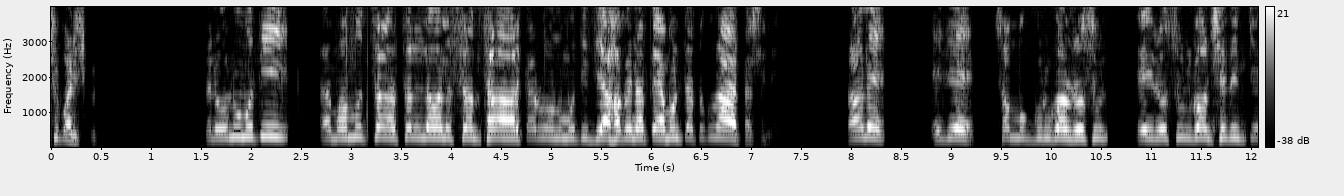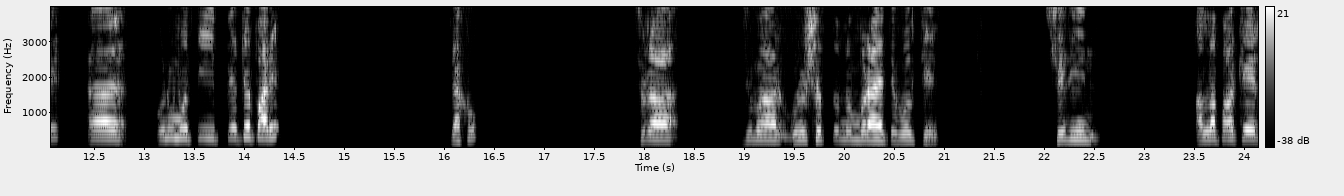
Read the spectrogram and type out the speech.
সুপারিশ করতে পারবে। তাহলে অনুমতি মোহাম্মদ সাল্লাহ আলাইসালাম ছাড়া আর কারোর অনুমতি দেওয়া হবে না, তো এমনটা তো কোনো আয়াত আসেনি। তাহলে এই যে সম্মুখ গুরুগণ রসুল, এই রসুলগণ সেদিনকে অনুমতি পেতে পারে। দেখো, সুরা জুমার উনসত্তর নম্বর আয়তে বলছে, সেদিন আল্লাহ পাকের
